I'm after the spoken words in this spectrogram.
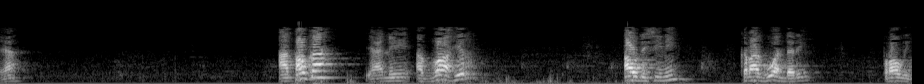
Ya. Ataukah yakni al-zahir atau di sini keraguan dari perawi?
